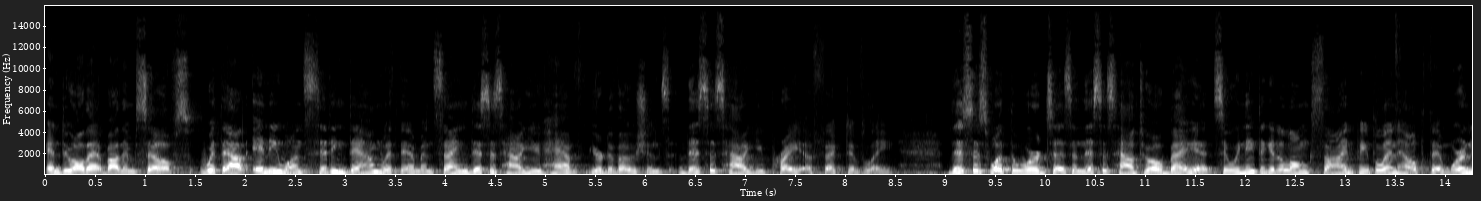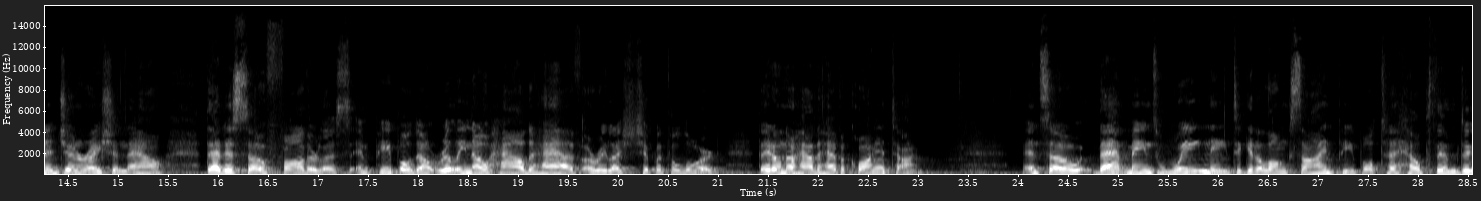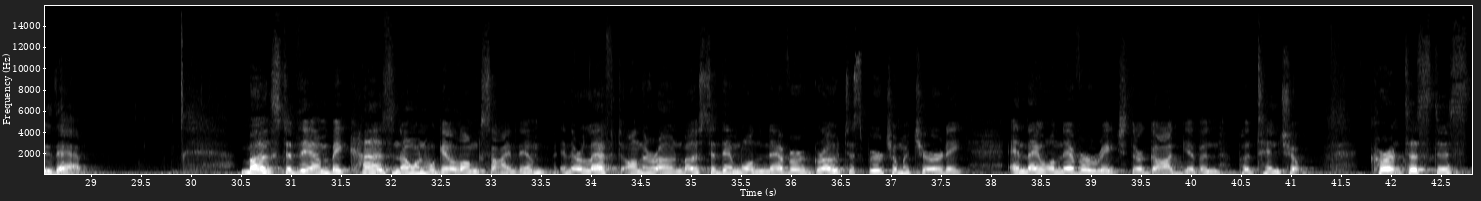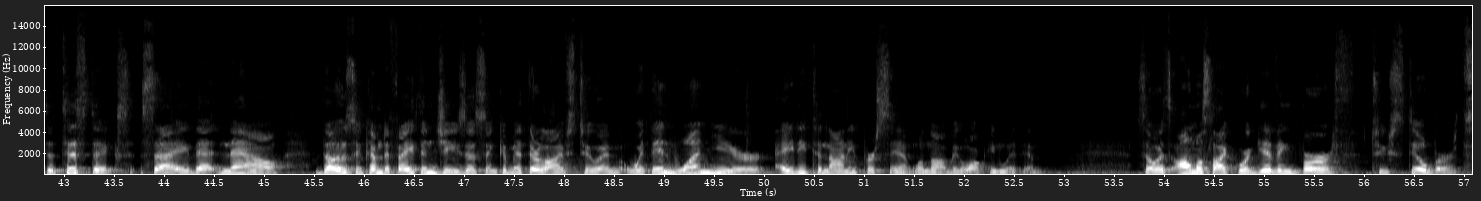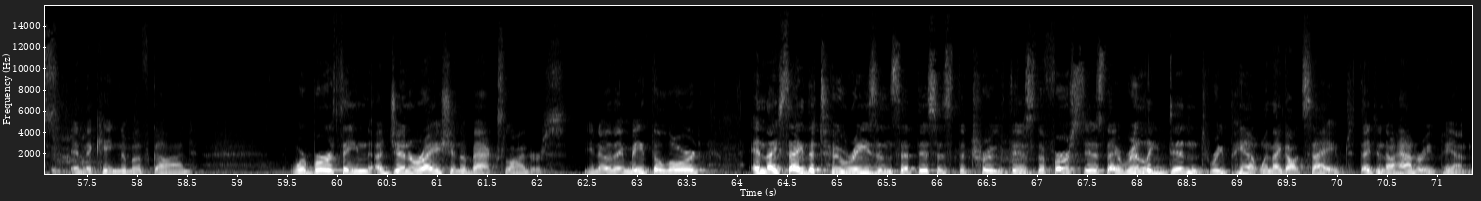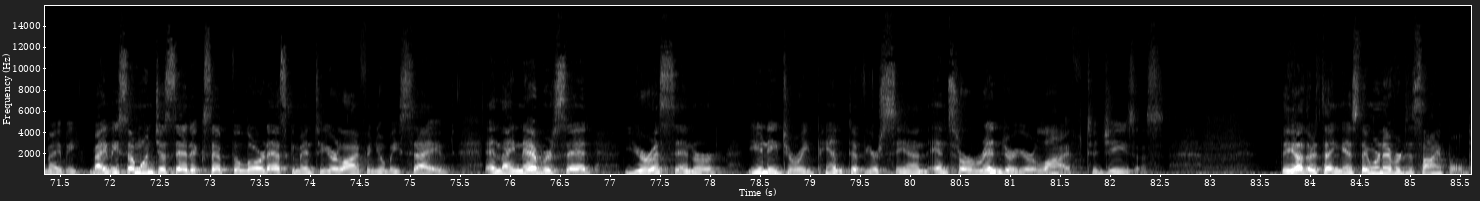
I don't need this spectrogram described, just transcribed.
and do all that by themselves without anyone sitting down with them and saying, This is how you have your devotions. This is how you pray effectively. This is what the word says, and this is how to obey it. See, we need to get alongside people and help them. We're in a generation now that is so fatherless, and people don't really know how to have a relationship with the Lord. They don't know how to have a quiet time. And so that means we need to get alongside people to help them do that. Most of them, because no one will get alongside them and they're left on their own, most of them will never grow to spiritual maturity and they will never reach their God given potential. Current statistics say that now those who come to faith in Jesus and commit their lives to Him, within one year, 80 to 90% will not be walking with Him. So it's almost like we're giving birth to stillbirths in the kingdom of God we're birthing a generation of backsliders. You know, they meet the Lord, and they say the two reasons that this is the truth is the first is they really didn't repent when they got saved. They didn't know how to repent, maybe. Maybe someone just said, Accept the Lord, ask Him into your life, and you'll be saved. And they never said, You're a sinner. You need to repent of your sin and surrender your life to Jesus. The other thing is they were never discipled.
